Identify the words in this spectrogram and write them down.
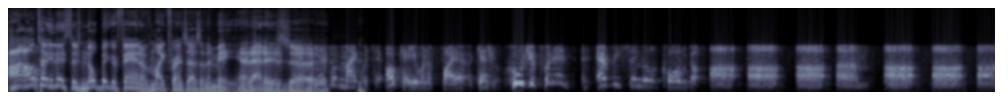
I, I'll tell you this: there's no bigger fan of Mike Francesa than me, and that is. Uh, Here's what Mike would say. Okay, you want to fire Cashman. Who would you put in? And every single call would go, uh, uh, uh, um, uh, uh, uh.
